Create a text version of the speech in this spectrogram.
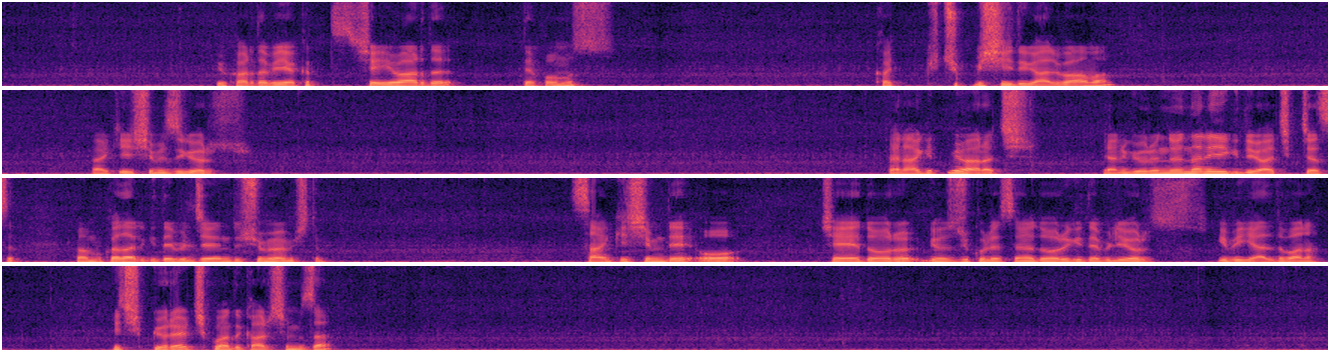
Yukarıda bir yakıt şeyi vardı. Depomuz. Ka- küçük bir şeydi galiba ama. Belki işimizi görür. Fena gitmiyor araç. Yani göründüğünden iyi gidiyor açıkçası. Ben bu kadar gidebileceğini düşünmemiştim. Sanki şimdi o şeye doğru, Gözcü Kulesi'ne doğru gidebiliyoruz gibi geldi bana. Hiç görev çıkmadı karşımıza.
